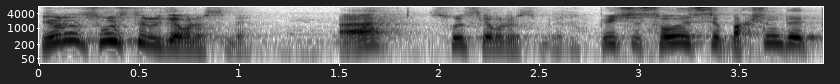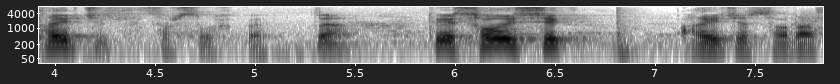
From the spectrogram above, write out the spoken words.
Ер нь сүүс төрүүд ямар байсан бэ? А Сүүс ямар байсан бэ? би чи сууисыг багшин дэд 2 жил сурсан байхгүй. За. Тэгээ сууисыг 2 жил сураад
